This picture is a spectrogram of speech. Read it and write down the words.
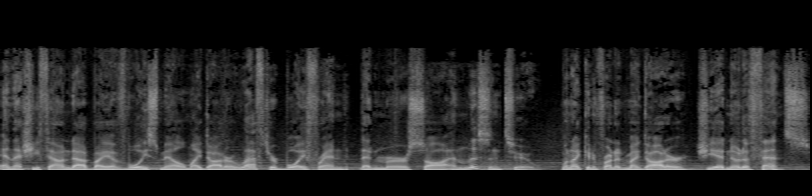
and that she found out by a voicemail my daughter left her boyfriend that Mur saw and listened to. When I confronted my daughter, she had no defense.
